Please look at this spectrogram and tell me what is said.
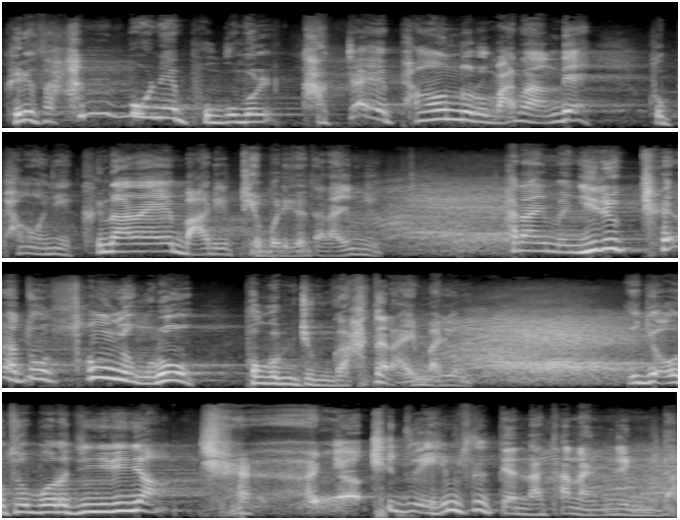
그래서 한 번의 복음을 각자의 방언으로 말하는데 그 방언이 그 나라의 말이 되어버리더라. 하나님은 이렇게라도 성령으로 복음 증거하더라 이 말이오. 이게 어디서 벌어진 일이냐? 전혀 기도에 힘쓸 때 나타난 일입니다.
